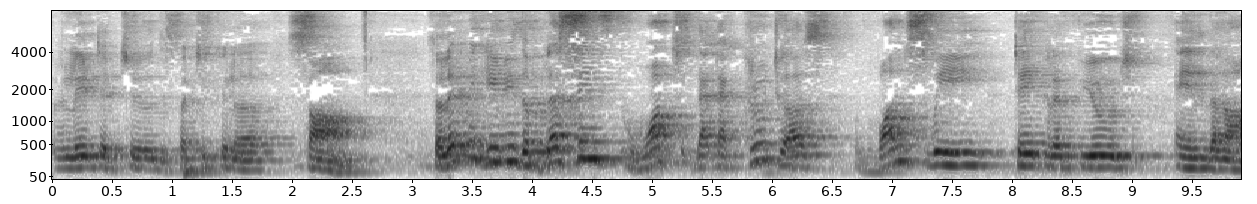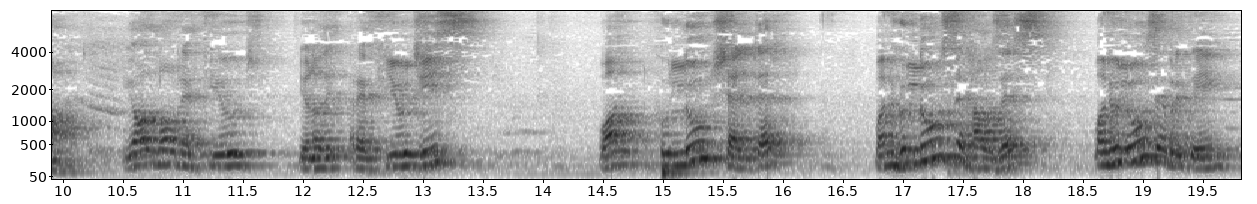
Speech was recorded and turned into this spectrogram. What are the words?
related to this particular psalm. So let me give you the blessings what that accrue to us once we take refuge in the Lord. You all know refuge. You know the refugees, one who lose shelter, one who lose their houses, one who lose everything.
